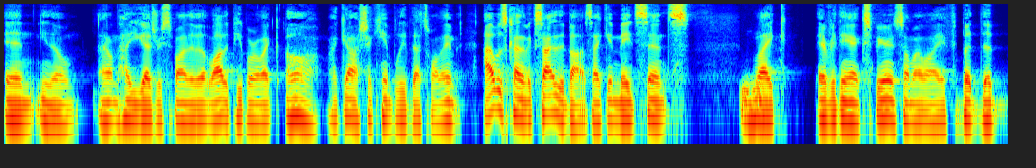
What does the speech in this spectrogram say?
and, you know, I don't know how you guys responded. A lot of people are like, "Oh my gosh, I can't believe that's what I'm." I was kind of excited about. It. It's like it made sense, mm-hmm. like everything I experienced all my life. But the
